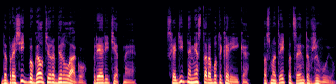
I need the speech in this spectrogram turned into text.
Допросить бухгалтера Берлагу, приоритетная. Сходить на место работы корейка, посмотреть пациента вживую.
